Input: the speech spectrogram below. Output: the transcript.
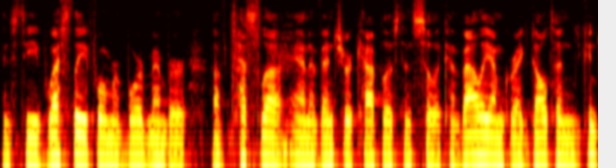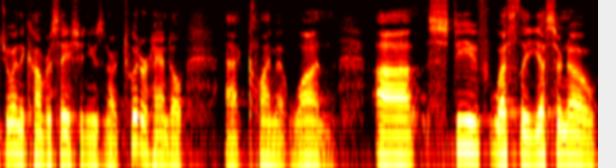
and Steve Westly, former board member of Tesla and a venture capitalist in Silicon Valley. I'm Greg Dalton. You can join the conversation using our Twitter handle at Climate One. Uh, Steve Westly, yes or no?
